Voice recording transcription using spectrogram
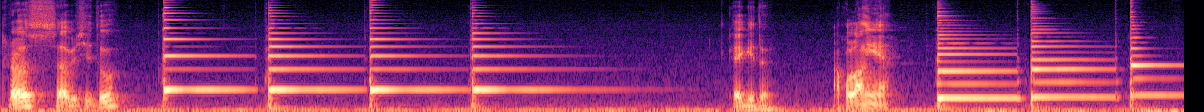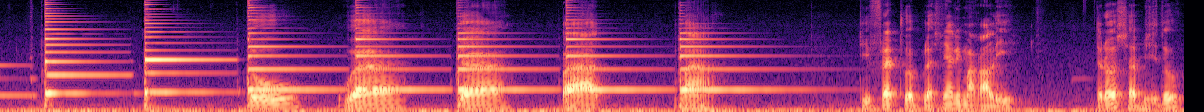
Terus habis itu. Kayak gitu. Aku ulangi ya. Dua tiga empat lima. Di fret 12 nya 5 kali. Terus habis itu.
